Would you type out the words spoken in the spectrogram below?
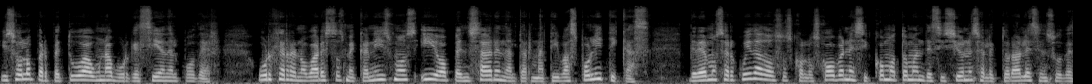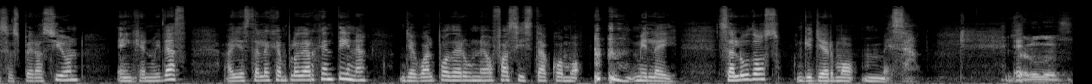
y solo perpetúa una burguesía en el poder. Urge renovar estos mecanismos y o pensar en alternativas políticas. Debemos ser cuidadosos con los jóvenes y cómo toman decisiones electorales en su desesperación e ingenuidad. Ahí está el ejemplo de Argentina. Llegó al poder un neofascista como Milei. Saludos, Guillermo Mesa. Saludos.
